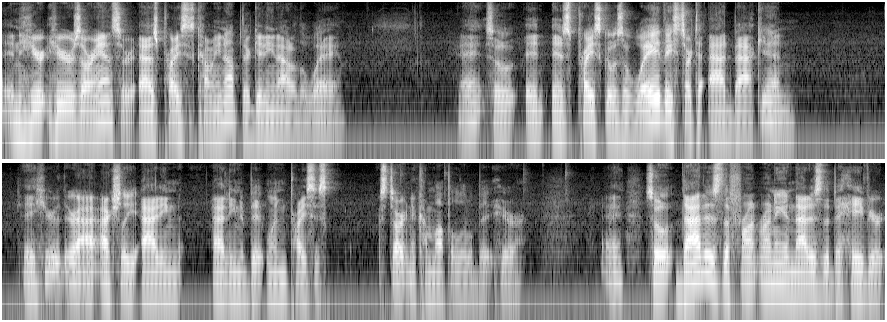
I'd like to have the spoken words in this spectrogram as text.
And here here's our answer. As price is coming up they're getting out of the way okay so it, as price goes away they start to add back in. Okay here they're actually adding adding a bit when price is starting to come up a little bit here. Okay so that is the front running and that is the behavior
